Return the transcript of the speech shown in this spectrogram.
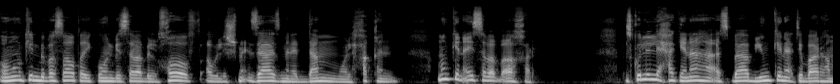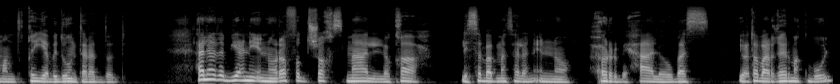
وممكن ببساطة يكون بسبب الخوف أو الاشمئزاز من الدم والحقن. ممكن أي سبب آخر. بس كل اللي حكيناها أسباب يمكن اعتبارها منطقية بدون تردد. هل هذا بيعني أنه رفض شخص ما للقاح؟ لسبب مثلا إنه حر بحاله وبس يعتبر غير مقبول؟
